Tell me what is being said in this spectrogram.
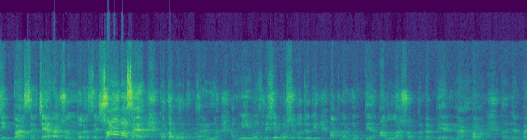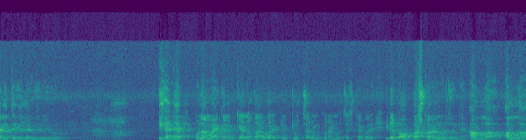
জিব্বা আছে, চেহারা সুন্দর আছে, সব আছে, কথা বলতে পারেন না। আপনি এই মজলিসে বসেও যদি আপনার মুখ দিয়ে আল্লাহ শব্দটা বের না হয়, তাহলে বাড়িতে গেলে বেরোইব। এখানে ওলামা একরাম কেন বারবার একটু একটু উচ্চারণ করানোর চেষ্টা করে? এটা হলো অভ্যাস করানোর জন্য। আল্লাহ আল্লাহ,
